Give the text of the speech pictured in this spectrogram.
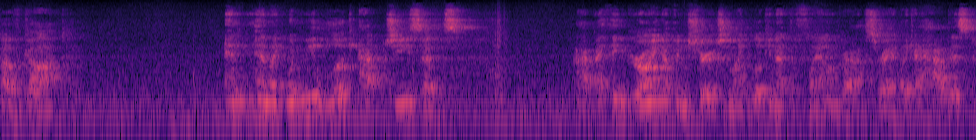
of God. And man, like when we look at Jesus, I think growing up in church and like looking at the flannel graphs, right? Like I had this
